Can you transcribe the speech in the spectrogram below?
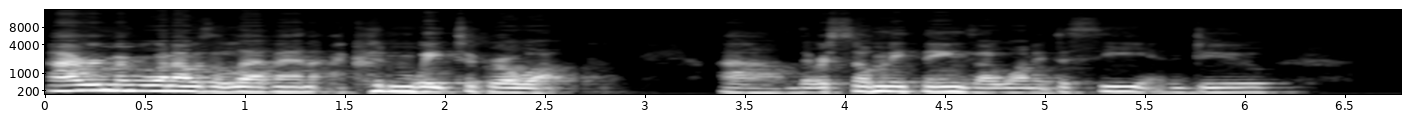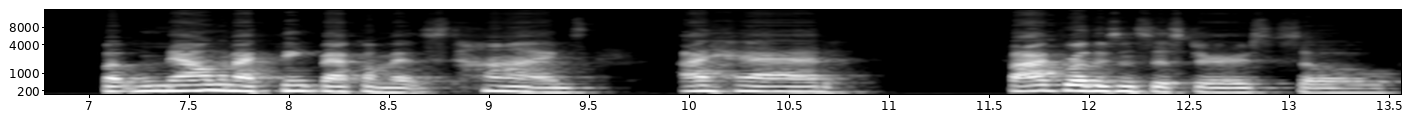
I remember when I was 11, I couldn't wait to grow up. Um, there were so many things I wanted to see and do. But now when I think back on those times, I had five brothers and sisters. So,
